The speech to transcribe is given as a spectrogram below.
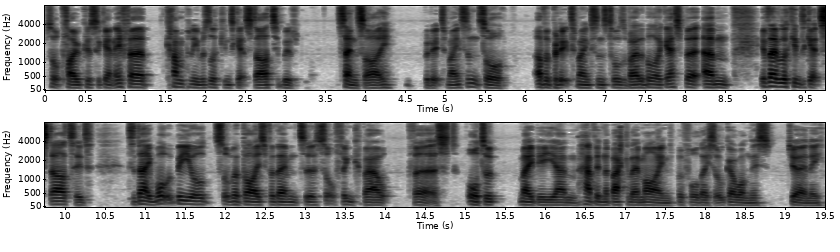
sort of focus again, if a company was looking to get started with Senseye predictive maintenance or other predictive maintenance tools available, I guess, but um, if they were looking to get started today, what would be your sort of advice for them to sort of think about first, or to maybe um, have in the back of their mind before they sort of go on this journey?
